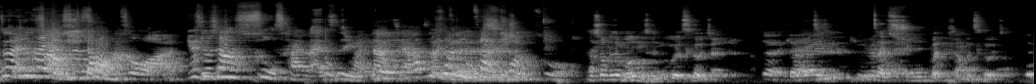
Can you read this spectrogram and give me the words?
这还是他也是创作啊，因为就像素材来自于大家，他是在创作。他说不定某种程度的策展人。对对。只是在书本上的策展。对。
